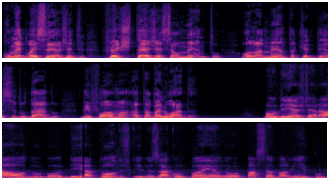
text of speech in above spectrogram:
como é que vai ser? A gente festeja esse aumento ou lamenta que ele tenha sido dado de forma atabalhoada? Bom dia, Geraldo. Bom dia a todos que nos acompanham no Passando a Limpo.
